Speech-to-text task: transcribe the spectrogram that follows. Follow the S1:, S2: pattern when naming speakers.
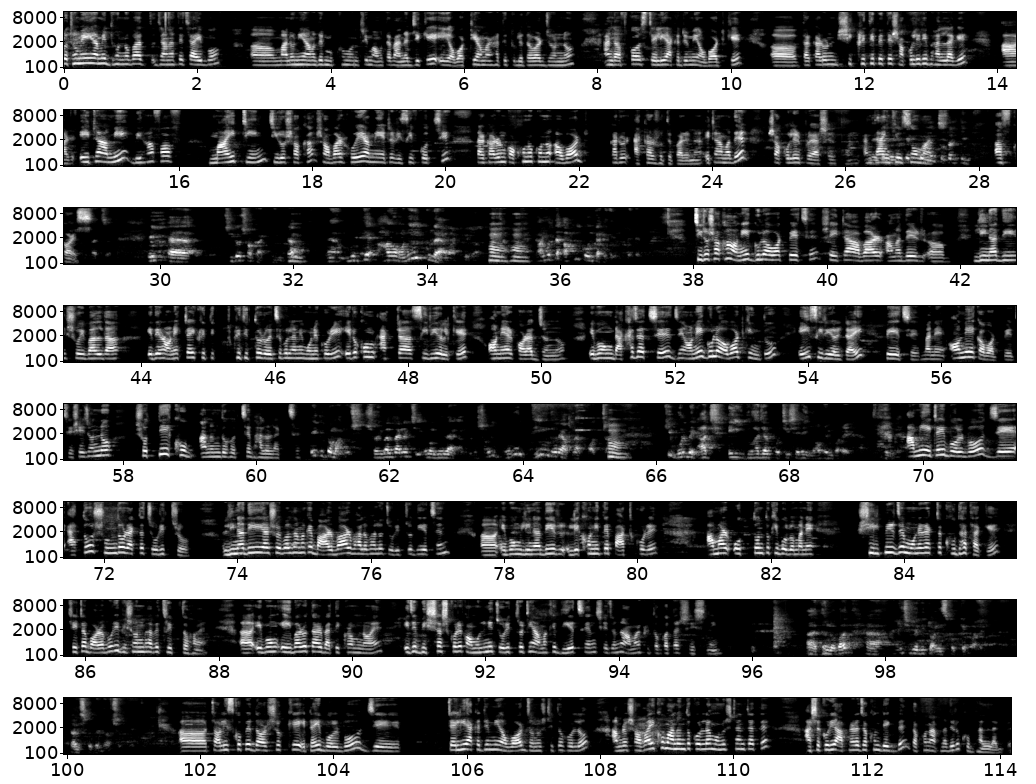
S1: প্রথমেই আমি ধন্যবাদ জানাতে চাইব মাননীয় আমাদের মুখ্যমন্ত্রী মমতা ব্যানার্জিকে এই অ্যাওয়ার্ডটি আমার হাতে তুলে দেওয়ার জন্য and of course Tele Academy অ্যাওয়ার্ডকে তার কারণ স্বীকৃতি পেতে সকলেরই ভালো লাগে। আর এইটা আমি behalf of my team Chirasakha সবার হয়ে আমি এটা রিসিভ করছি। তার কারণ কখনো কোনো অ্যাওয়ার্ড কারোর একার হতে পারে না। এটা আমাদের সকলের প্রয়াসের ফল। And thank you so much of course
S2: আচ্ছা। এই চিরসকার টিমটা। মধ্যে আরও অনেকগুলো অ্যাওয়ার্ড পেল তার মধ্যে আপনি কোন ক্যাটাগরি
S1: চিরসখা অনেকগুলো অ্যাওয়ার্ড পেয়েছে সেইটা আবার আমাদের লীনাদি শৈবালদা এদের অনেকটাই কৃতি- কৃতিত্ব রয়েছে বলে আমি মনে করি। এরকম একটা সিরিয়ালকে অনেয়ার করার জন্য। এবং দেখা যাচ্ছে যে অনেকগুলো অ্যাওয়ার্ড কিন্তু এই সিরিয়ালটাই পেয়েছে মানে অনেক অ্যাওয়ার্ড পেয়েছে। সেই জন্য সত্যিই খুব আনন্দ হচ্ছে ভালো লাগছে।
S2: এই দুটো মানুষ শৈবাল ব্যানার্জি এবং নীলা গাঙ্গুলির সঙ্গে বহু দিন ধরে আপনার পথ কি বলবেন আজ এই দু হাজার পঁচিশের এই নভেম্বরের
S1: আমি এটাই বলব যে এত সুন্দর একটা চরিত্র। লীনাদি আর শৈবলদা আমাকে বারবার ভালো ভালো চরিত্র দিয়েছেন এবং লীনাদির লেখনীতে পাঠ করে আমার অত্যন্ত কি বলব মানে শিল্পীর যে মনের একটা ক্ষুধা থাকে সেটা বরাবরই ভীষণভাবে তৃপ্ত হয়। এবং এইবারও তার ব্যতিক্রম নয়। এই যে বিশ্বাস করে কমলিনী চরিত্রটি আমাকে দিয়েছেন সেজন্য আমার কৃতজ্ঞতার শেষ নেই।
S2: ধন্যবাদ। কিছু যদি টলিস্কোপকে বলেন টলিস্কোপের দর্শকদের
S1: টলিস্কোপের দর্শককে এটাই বলব যে টেলি একাডেমি অ্যাওয়ার্ডস অনুষ্ঠিত হলো। আমরা সবাই খুব আনন্দ করলাম অনুষ্ঠানটাতে। আশা করি আপনারা যখন দেখবেন তখন আপনাদেরও খুব ভালো লাগবে।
